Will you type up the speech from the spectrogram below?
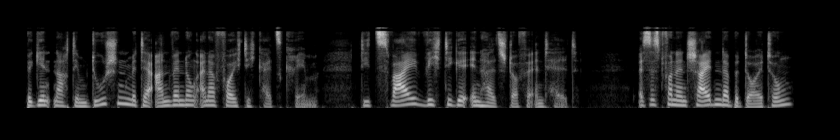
beginnt nach dem Duschen mit der Anwendung einer Feuchtigkeitscreme, die zwei wichtige Inhaltsstoffe enthält, es ist von entscheidender Bedeutung,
